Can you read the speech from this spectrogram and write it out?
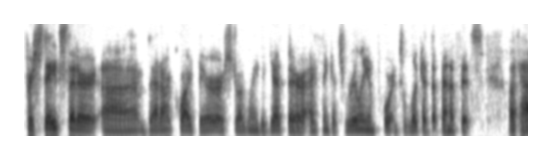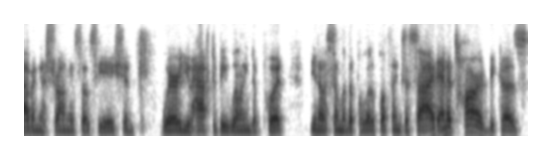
for states that are uh, that aren't quite there or struggling to get there, I think it's really important to look at the benefits of having a strong association, where you have to be willing to put you know some of the political things aside. And it's hard because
